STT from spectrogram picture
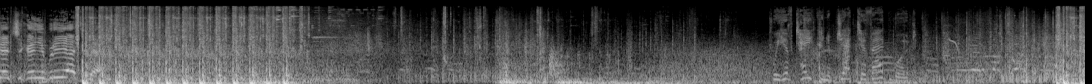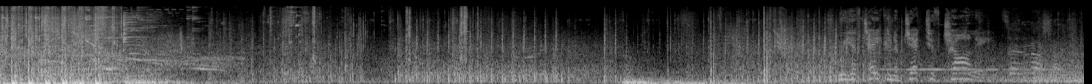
разведчика неприятеля! We have taken objective Edward. We have taken objective Charlie.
